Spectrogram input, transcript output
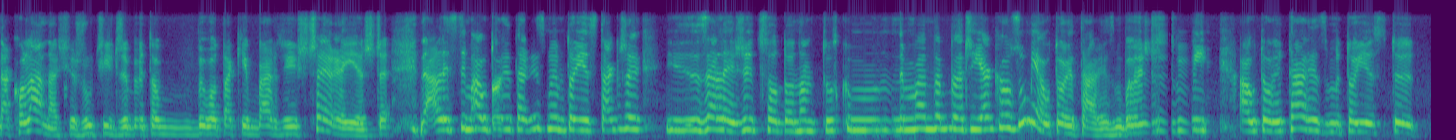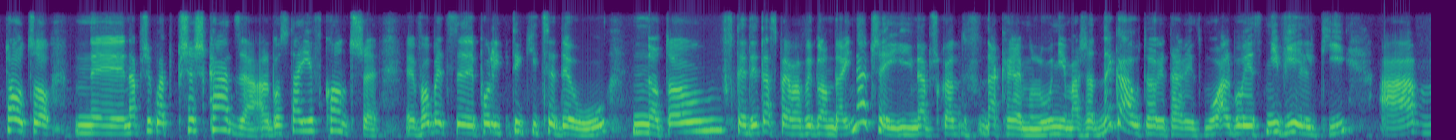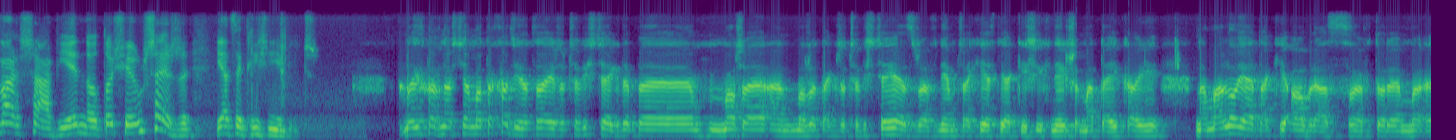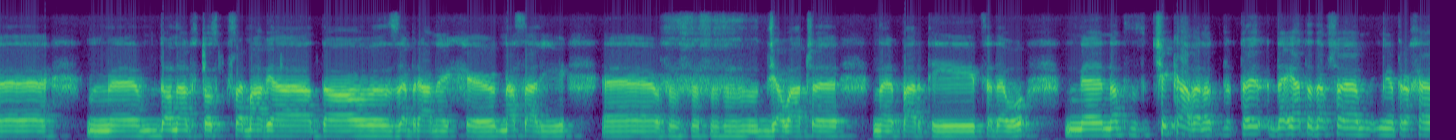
na kolana się rzucić, żeby to było takie bardziej szczere jeszcze. No ale z tym autorytaryzmem to jest tak, że y, zależy, co Donald Tusk ma, znaczy jak rozumie autorytaryzm, bo jeżeli autorytaryzm to jest y, to, co y, na przykład przeszkadza albo staje w kontrze wobec polityki CDU, no to wtedy ta sprawa wygląda inaczej i na przykład na Kremlu nie ma żadnego autorytaryzmu albo jest niewielki, a w Warszawie no to się szerzy. Jacek Liźniewicz. No i z pewnością o to chodzi. No tutaj rzeczywiście, gdyby może, może tak rzeczywiście jest, że w Niemczech jest jakiś ichniejszy Matejko i namaluje taki obraz, w którym e, Donald Tusk przemawia do zebranych e, na sali e, działaczy partii CDU. No ciekawe, no, to, ja to zawsze trochę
